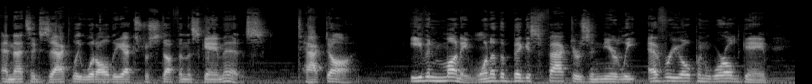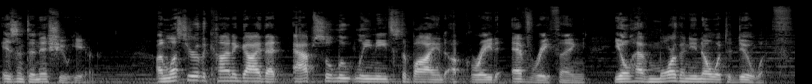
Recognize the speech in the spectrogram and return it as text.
And that's exactly what all the extra stuff in this game is tacked on. Even money, one of the biggest factors in nearly every open world game, isn't an issue here. Unless you're the kind of guy that absolutely needs to buy and upgrade everything, you'll have more than you know what to do with.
